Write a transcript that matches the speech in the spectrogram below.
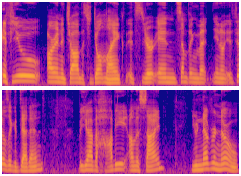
if you are in a job that you don't like, it's you're in something that, you know, it feels like a dead end but you have the hobby on the side, you never know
